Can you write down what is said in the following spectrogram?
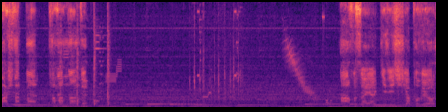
Başlatma tamamlandı. Hafızaya giriş yapılıyor.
